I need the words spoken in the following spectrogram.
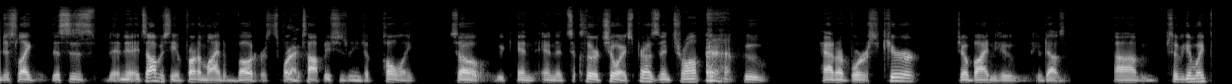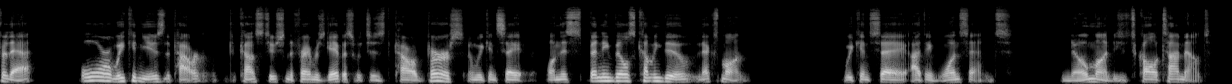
Just like this is, and it's obviously in front of mind of voters. It's one of Right. the top issues when you do polling. So we and and it's a clear choice. President Trump, who had our border secure, Joe Biden, who who doesn't. Um, so we can wait for that, or we can use the power the Constitution the framers gave us, which is the power of purse, and we can say on this spending bill's coming due next month. We can say, I think one sentence: no money. Just call a timeout.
